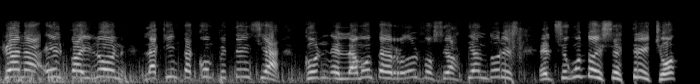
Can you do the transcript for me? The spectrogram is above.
gana el pailón, la quinta competencia con la monta de Rodolfo Sebastián Dores, el segundo es estrecho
